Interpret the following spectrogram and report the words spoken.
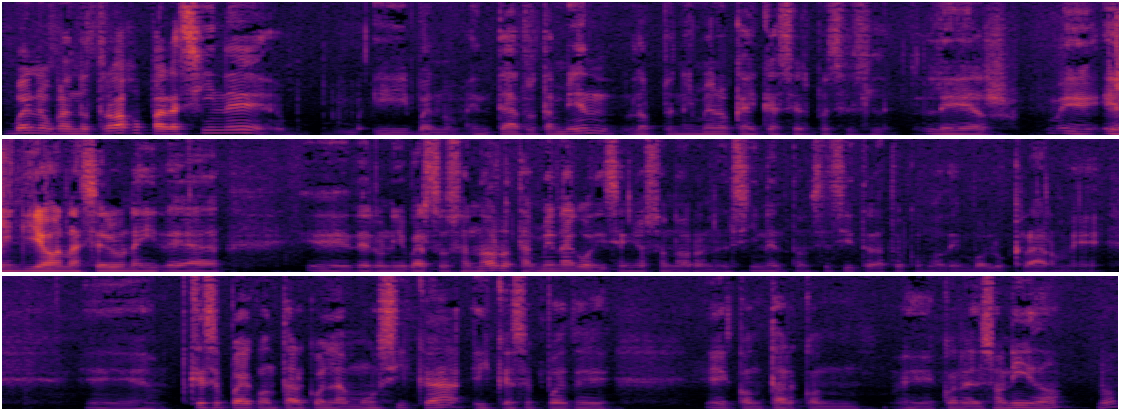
Bueno, cuando trabajo para cine y bueno, en teatro también, lo primero que hay que hacer pues es leer eh, el guion, hacer una idea eh, del universo sonoro. También hago diseño sonoro en el cine, entonces sí trato como de involucrarme. Eh, qué se puede contar con la música y qué se puede eh, contar con, eh, con el sonido, ¿no?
